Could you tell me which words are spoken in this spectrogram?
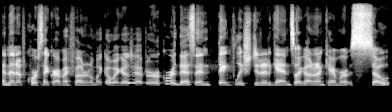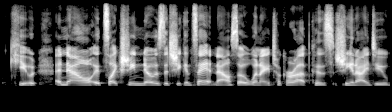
And then, of course, I grabbed my phone and I'm like, oh my gosh, I have to record this. And thankfully, she did it again. So I got it on camera. It was so cute. And now it's like she knows that she can say it now. So when I took her up, because she and I do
